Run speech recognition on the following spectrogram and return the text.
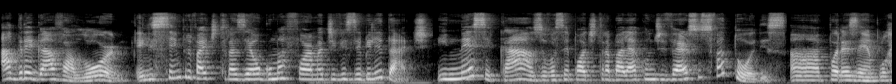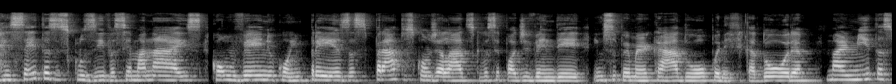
Agregar valor, ele sempre vai te trazer alguma forma de visibilidade. E nesse caso, você pode trabalhar com diversos fatores. Ah, por exemplo, receitas exclusivas semanais, convênio com empresas, pratos congelados que você pode vender em supermercado ou panificadora, marmitas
